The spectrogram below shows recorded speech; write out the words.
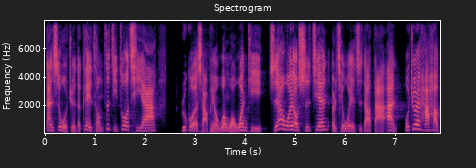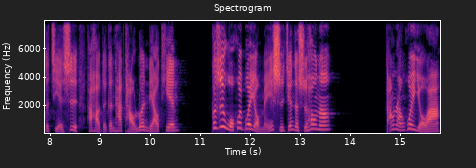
但是我觉得可以从自己做起呀。如果有小朋友问我问题，只要我有时间，而且我也知道答案，我就会好好的解释，好好的跟他讨论聊天。可是我会不会有没时间的时候呢？当然会有啊，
